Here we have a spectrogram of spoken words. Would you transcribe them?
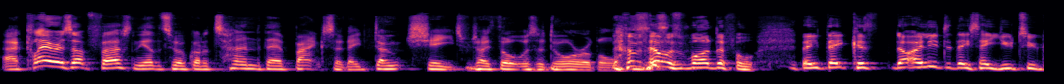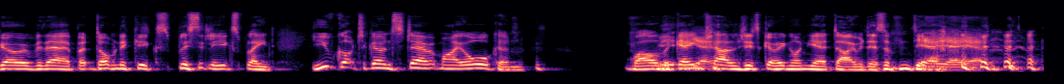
Uh, Claire is up first, and the other two have got to turn their back so they don't cheat, which I thought was adorable. that was wonderful. They they because not only did they say you two go over there, but Dominic explicitly explained you've got to go and stare at my organ while the game Yeah. challenge is going on. Yeah, diamondism. yeah, yeah, yeah.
